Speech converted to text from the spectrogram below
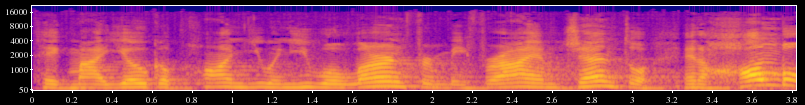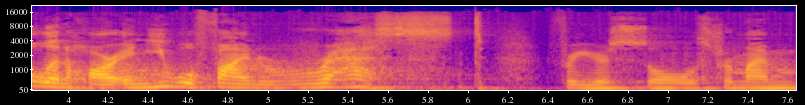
Take my yoke upon you, and you will learn from me, for I am gentle and humble in heart, and you will find rest for your souls. For my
